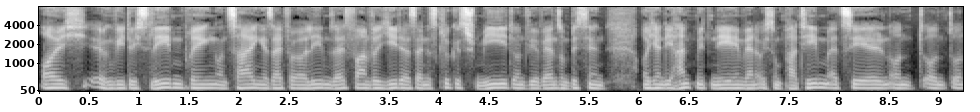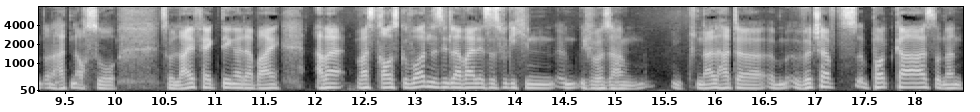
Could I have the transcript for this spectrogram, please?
euch irgendwie durchs Leben bringen und zeigen, ihr seid für euer Leben selbstverantwortlich, jeder ist seines Glückes Schmied und wir werden so ein bisschen euch an die Hand mitnehmen, werden euch so ein paar Themen erzählen und, und, und, und hatten auch so, so Lifehack-Dinger dabei. Aber was draus geworden ist mittlerweile, ist es wirklich ein, ich würde sagen, ein knallharter ähm, Wirtschaftspodcast und dann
